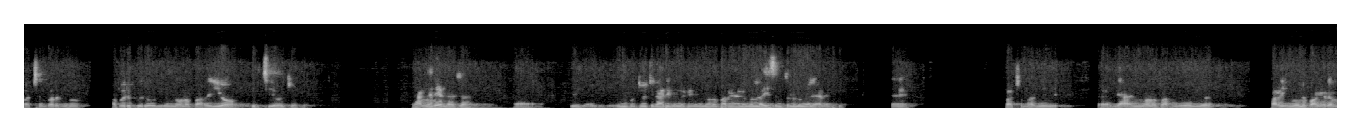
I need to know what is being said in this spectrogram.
അച്ഛൻ പറഞ്ഞു അപ്പൊ ഒരു പുരോഹിതൻ നുണ പറയോ? തിരിച്ചു ചോദിച്ചോട്ടെ അങ്ങനെയല്ല അച്ഛാ. ഇങ്ങനെ കൊച്ചു കൊച്ചു കാര്യങ്ങളിലൊക്കെ ഇങ്ങനെ നുണ പറയാലോ ലൈസൻസ് ഉള്ളത് പോലെയാണ്. ഏഹ് പക്ഷം പറഞ്ഞു ഞാൻ നുണ പറഞ്ഞു എന്ന് പറയുന്നതിന് പകരം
